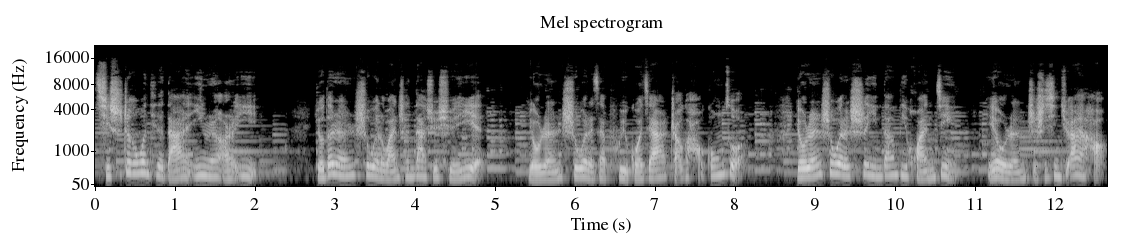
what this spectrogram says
其实这个问题的答案因人而异。有的人是为了完成大学学业，有人是为了在葡语国家找个好工作，有人是为了适应当地环境。也有人只是兴趣爱好，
